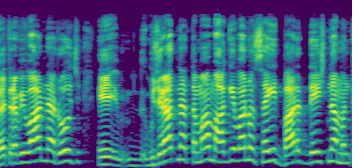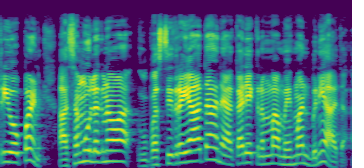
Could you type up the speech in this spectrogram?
ગત રવિવારના રોજ એ ગુજરાતના તમામ આગેવાનો સહિત ભારત દેશના મંત્રીઓ પણ આ સમૂહ લગ્નમાં ઉપસ્થિત રહ્યા હતા અને આ કાર્યક્રમમાં મહેમાન બન્યા હતા.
